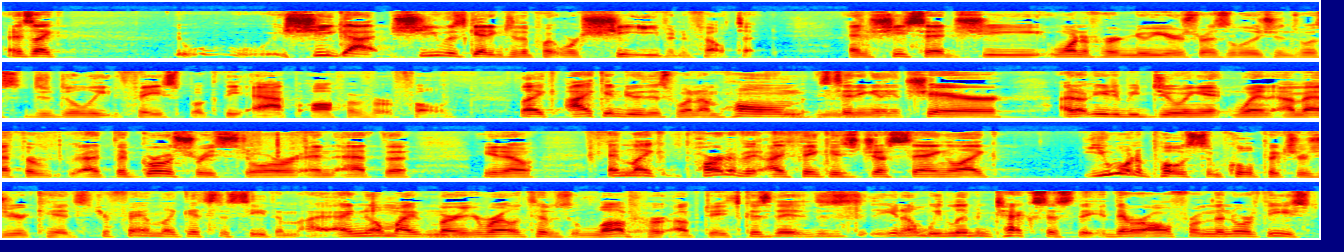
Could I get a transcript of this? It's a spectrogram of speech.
And it's like she got she was getting to the point where she even felt it and she said she one of her new year's resolutions was to delete facebook the app off of her phone like i can do this when i'm home mm-hmm. sitting in a chair i don't need to be doing it when i'm at the at the grocery store and at the you know and like part of it i think is just saying like you want to post some cool pictures of your kids. Your family gets to see them. I, I know my, my mm. relatives love her updates because they, this- you know, we live in Texas. They, they're all from the Northeast,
